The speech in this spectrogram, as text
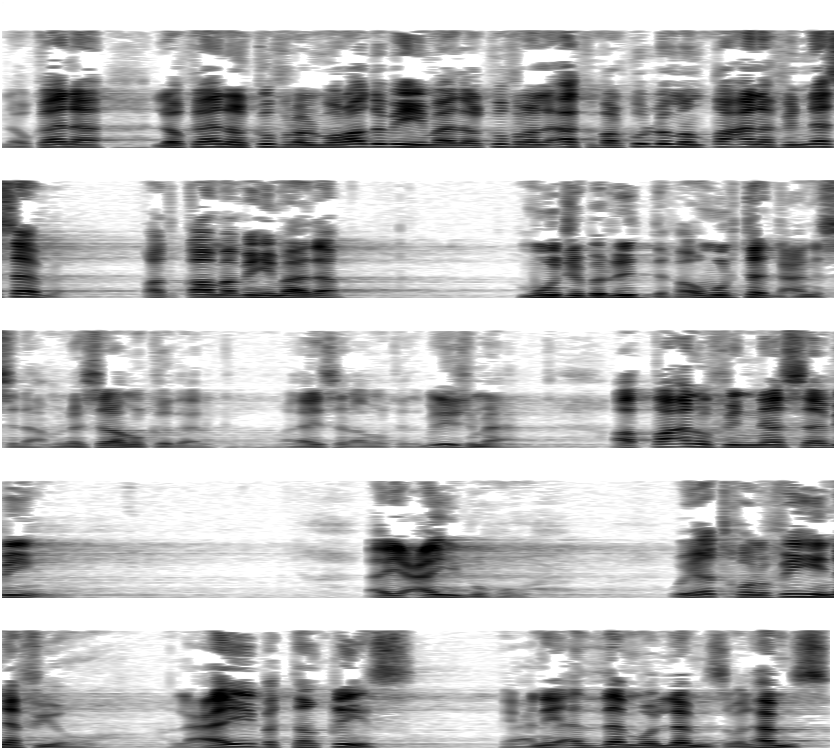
لو كان لو كان الكفر المراد به ماذا؟ الكفر الأكبر. كل من طعن في النسب قد قام به ماذا؟ موجب الردة فهو مرتد عن الإسلام. والاسلام كذلك. وليس الامر كذلك. بالإجماع. الطعن في النسب أي عيبه ويدخل فيه نفيه. العيب التنقيص يعني الذم واللمز والهمز.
